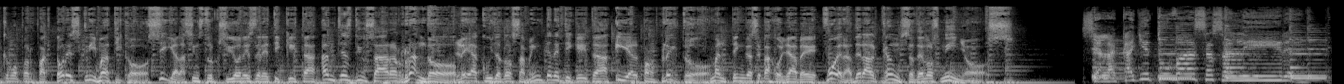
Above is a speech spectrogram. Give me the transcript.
como por factores climáticos. Siga las instrucciones de la etiqueta antes de usar Rando. Lea cuidadosamente la etiqueta y el panfleto. Manténgase bajo llave, fuera del alcance de los niños. Si a la calle tú vas a salir,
